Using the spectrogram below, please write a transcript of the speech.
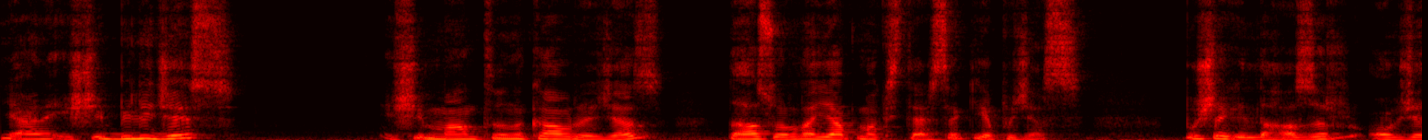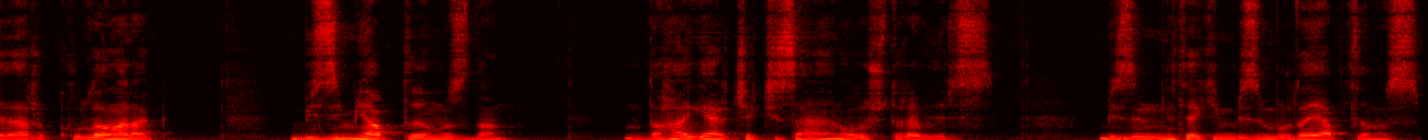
Yani işi bileceğiz. İşin mantığını kavrayacağız. Daha sonra da yapmak istersek yapacağız. Bu şekilde hazır objeler kullanarak bizim yaptığımızdan daha gerçekçi sahneler oluşturabiliriz. Bizim nitekim bizim burada yaptığımız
